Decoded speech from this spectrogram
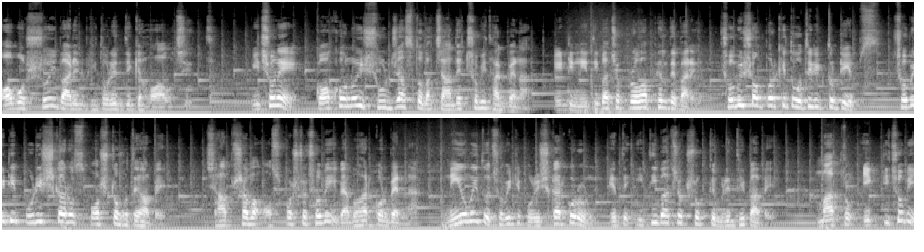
অবশ্যই বাড়ির ভিতরের দিকে হওয়া উচিত। পিছনে কখনোই সূর্যাস্ত বা চাঁদের ছবি থাকবে না। এটি নেতিবাচক প্রভাব ফেলতে পারে। ছবি সম্পর্কিত অতিরিক্ত টিপস। ছবিটি পরিষ্কার ও স্পষ্ট হতে হবে। ঝাপসা বা অস্পষ্ট ছবি ব্যবহার করবেন না। নিয়মিত ছবিটি পরিষ্কার করুন। এতে ইতিবাচক শক্তি বৃদ্ধি পাবে। মাত্র একটি ছবি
